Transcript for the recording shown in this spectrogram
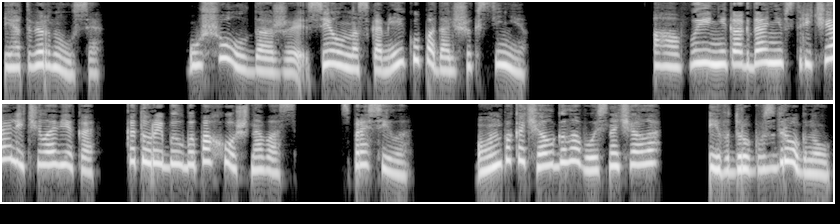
и отвернулся. Ушел даже, сел на скамейку подальше к стене. «А вы никогда не встречали человека, который был бы похож на вас?» — спросила. Он покачал головой сначала и вдруг вздрогнул.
